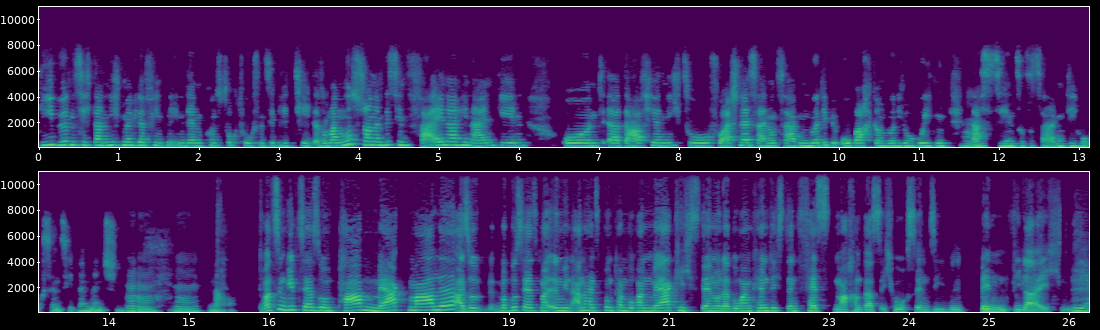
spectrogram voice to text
die würden sich dann nicht mehr wiederfinden in dem Konstrukt Hochsensibilität. Also man muss schon ein bisschen feiner hineingehen und er darf hier nicht so vorschnell sein und sagen, nur die Beobachter und nur die Ruhigen, mhm. das sind sozusagen die hochsensiblen Menschen. Mhm. Mhm. Genau. Trotzdem gibt's ja so ein paar Merkmale. Also man muss ja jetzt mal irgendwie einen Anhaltspunkt haben, woran merke ich es denn oder woran könnte ich es denn festmachen, dass ich hochsensibel bin vielleicht. Ja.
